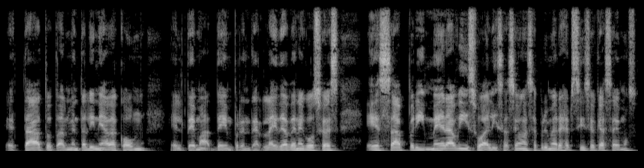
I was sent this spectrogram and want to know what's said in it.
está totalmente alineada con el tema de emprender. La idea de negocio es esa primera visualización, ese primer ejercicio que hacemos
